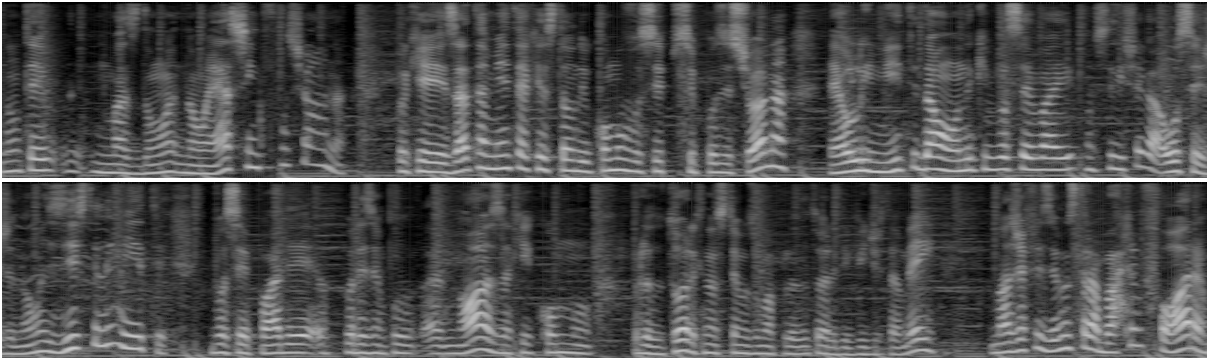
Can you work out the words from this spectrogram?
não tem, mas não, é, não é assim que funciona. Porque exatamente a questão de como você se posiciona é o limite da onde que você vai conseguir chegar. Ou seja, não existe limite. Você pode, por exemplo, nós aqui como produtora, que nós temos uma produtora de vídeo também, nós já fizemos trabalho fora,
